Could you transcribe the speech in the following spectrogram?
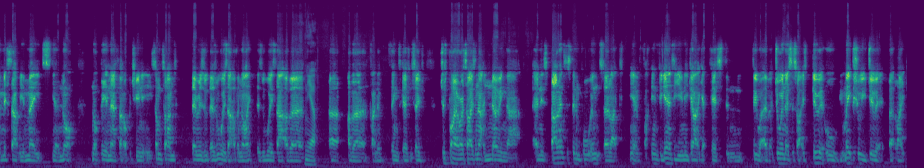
gonna miss out with your mates you know not not being there for that opportunity sometimes there is there's always that other night there's always that other Yeah, uh, other kind of things to go through. So just prioritizing that and knowing that. And it's balance is still important. So like, you know, fucking if you get into uni, go out get pissed and do whatever. Join those societies, do it all. You make sure you do it. But like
